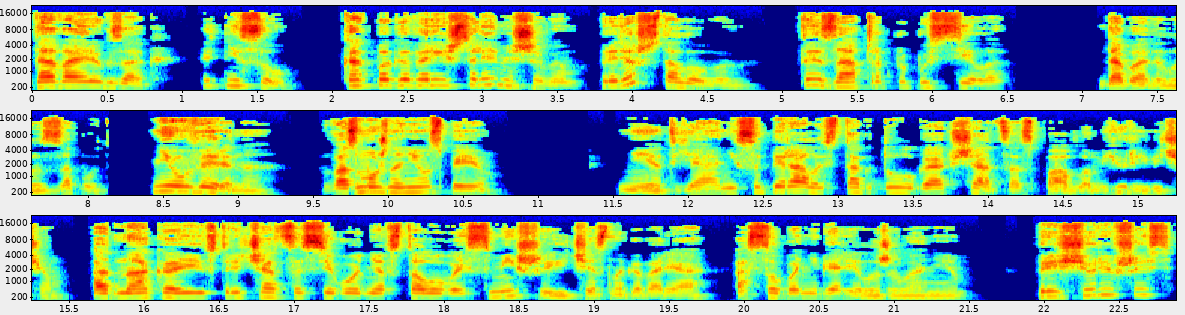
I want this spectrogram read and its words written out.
«Давай рюкзак, отнесу. Как поговоришь с Лемешевым, придешь в столовую? Ты завтрак пропустила», — добавила с забот. «Не уверена. Возможно, не успею». Нет, я не собиралась так долго общаться с Павлом Юрьевичем. Однако и встречаться сегодня в столовой с Мишей, честно говоря, особо не горело желанием. Прищурившись,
